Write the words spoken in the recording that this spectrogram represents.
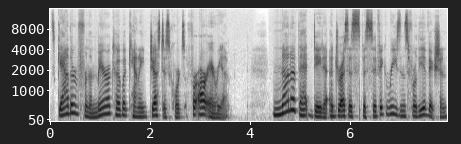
It's gathered from the Maricopa County Justice Courts for our area. None of that data addresses specific reasons for the eviction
